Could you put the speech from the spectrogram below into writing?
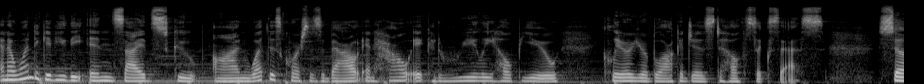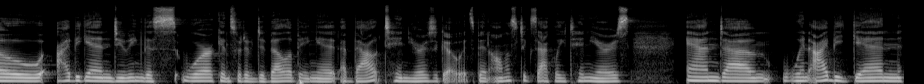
And I wanted to give you the inside scoop on what this course is about and how it could really help you clear your blockages to health success. So, I began doing this work and sort of developing it about 10 years ago. It's been almost exactly 10 years. And um, when I began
